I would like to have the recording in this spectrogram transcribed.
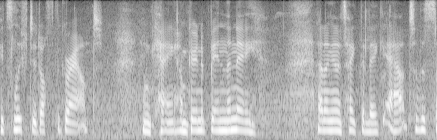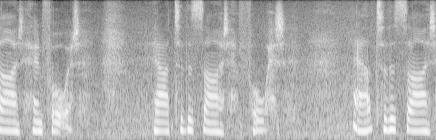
It's lifted off the ground. Okay, I'm going to bend the knee and I'm going to take the leg out to the side and forward. Out to the side, forward. Out to the side,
